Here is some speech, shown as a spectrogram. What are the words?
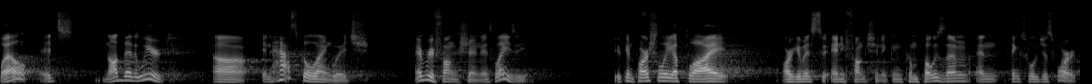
well, it's not that weird. Uh, in Haskell language, every function is lazy. You can partially apply arguments to any function. You can compose them, and things will just work.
